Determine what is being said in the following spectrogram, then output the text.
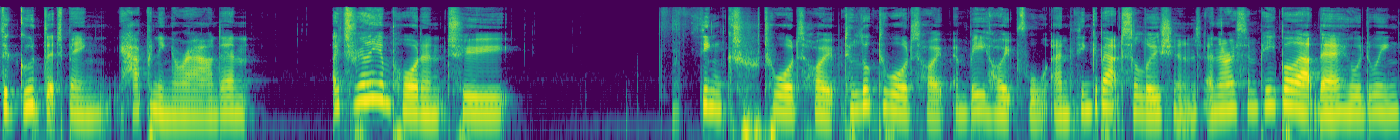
the good that's been happening around, and it's really important to think towards hope, to look towards hope and be hopeful and think about solutions. And there are some people out there who are doing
